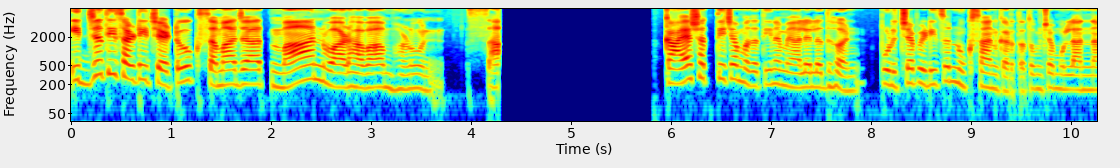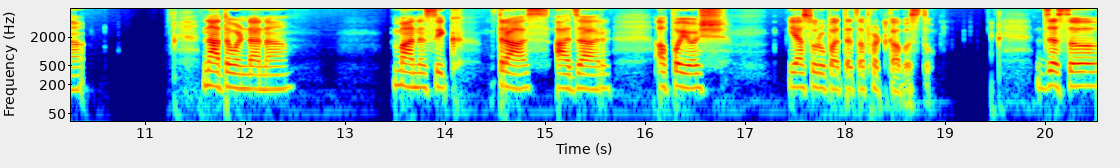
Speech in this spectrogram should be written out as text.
इज्जतीसाठी चेटूक समाजात मान वाढावा म्हणून सा कायाशक्तीच्या मदतीनं मिळालेलं धन पुढच्या पिढीचं नुकसान करतं तुमच्या मुलांना. नातवंडांना मानसिक त्रास आजार अपयश या स्वरूपात त्याचा फटका बसतो. जसं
